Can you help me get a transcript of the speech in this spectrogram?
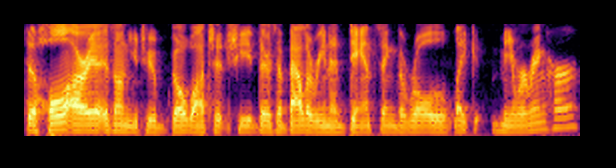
the whole aria is on YouTube. Go watch it. She there's a ballerina dancing the role, like mirroring her.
